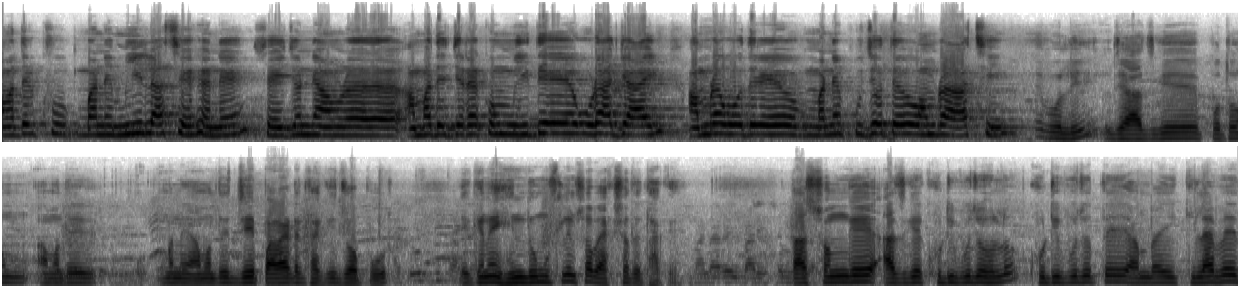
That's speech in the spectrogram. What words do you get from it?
আমাদের খুব মানে মিল আছে এখানে। সেই জন্য আমরা, আমাদের যেরকম ঈদে ওরা যায়, আমরা ওদের মানে পুজোতেও আমরা আছি। বলি যে আজকে প্রথম আমাদের মানে আমাদের যে পাড়াটা থাকি জপুর এখানে হিন্দু, মুসলিম সব একসাথে থাকে। তার সঙ্গে আজকে খুঁটি পুজো হলো। খুঁটি পুজোতে আমরা এই ক্লাবের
